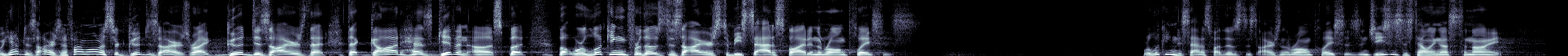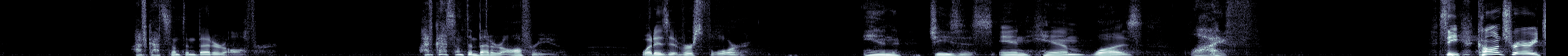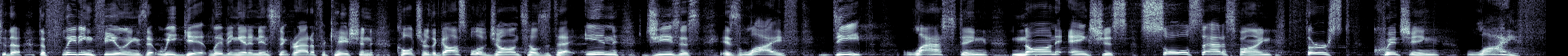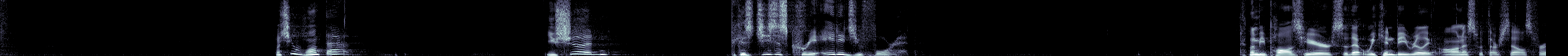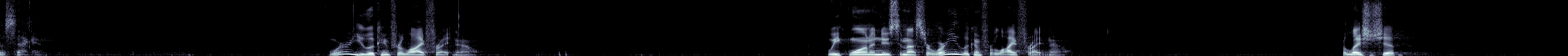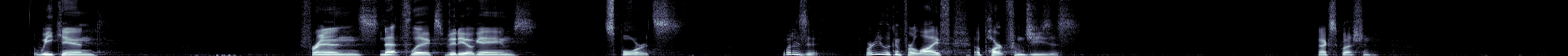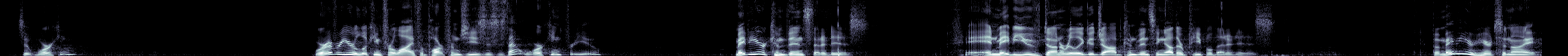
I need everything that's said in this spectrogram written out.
We have desires. And if I'm honest, they're good desires, right? Good desires that, that God has given us, but, but we're looking for those desires to be satisfied in the wrong places. We're looking to satisfy those desires in the wrong places. And Jesus is telling us tonight, I've got something better to offer. I've got something better to offer you. What is it? Verse 4 In Jesus, in him was life. See, contrary to the, the fleeting feelings that we get living in an instant gratification culture, the Gospel of John tells us that in Jesus is life, deep, lasting, non anxious, soul satisfying, thirst quenching life. Don't you want that? You should, because Jesus created you for it. Let me pause here so that we can be really honest with ourselves for a second. Where are you looking for life right now? Week one, a new semester. Where are you looking for life right now? Relationship? The weekend? Friends? Netflix? Video games? Sports? What is it? Where are you looking for life apart from Jesus? Next question Is it working? Wherever you're looking for life apart from Jesus, is that working for you? Maybe you're convinced that it is. And maybe you've done a really good job convincing other people that it is. But maybe you're here tonight.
